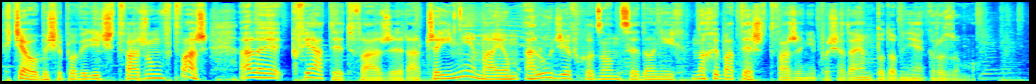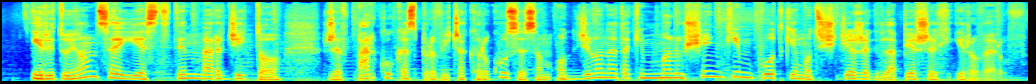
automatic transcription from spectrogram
Chciałoby się powiedzieć twarzą w twarz, ale kwiaty twarzy raczej nie mają, a ludzie wchodzący do nich no chyba też twarzy nie posiadają, podobnie jak rozumu. Irytujące jest tym bardziej to, że w parku Kasprowicza krokusy są oddzielone takim malusieńkim płotkiem od ścieżek dla pieszych i rowerów.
